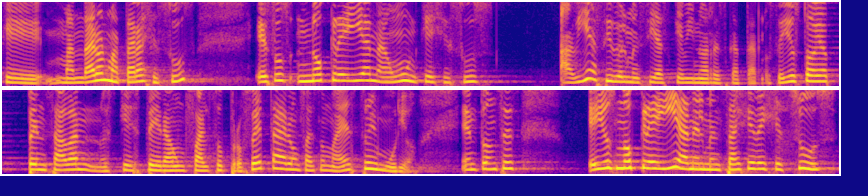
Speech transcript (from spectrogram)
que mandaron matar a Jesús, esos no creían aún que Jesús había sido el Mesías que vino a rescatarlos. Ellos todavía pensaban, no es que este era un falso profeta, era un falso maestro y murió. Entonces, ellos no creían el mensaje de Jesús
